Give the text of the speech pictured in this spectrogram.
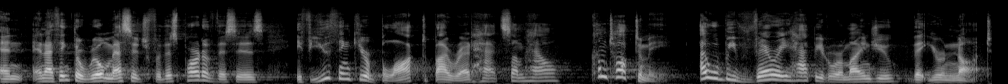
And, and I think the real message for this part of this is if you think you're blocked by Red Hat somehow, come talk to me. I will be very happy to remind you that you're not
